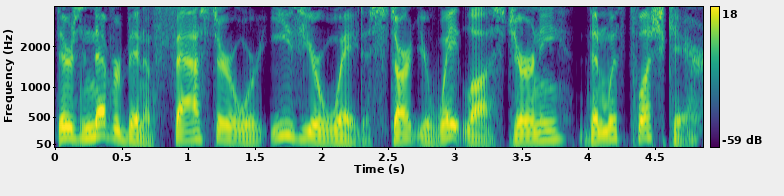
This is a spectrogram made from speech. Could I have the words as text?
There's never been a faster or easier way to start your weight loss journey than with PlushCare.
